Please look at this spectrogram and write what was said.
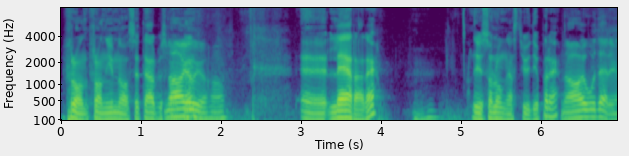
från, från gymnasiet till Ja, arbetsmarknaden. jo, jo, ja. Eh, lärare, Mhm. det är ju så långa studier på det. Ja, jo det är det ju.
